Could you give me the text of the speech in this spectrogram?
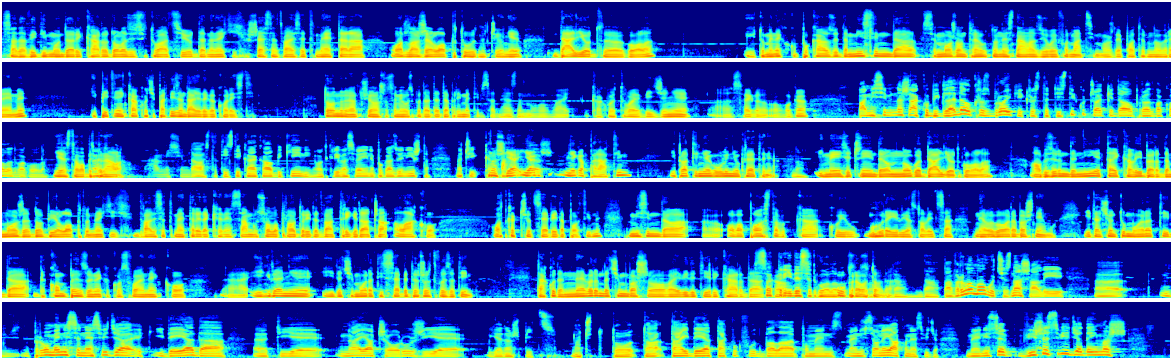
Sada vidimo da Ricardo dolazi u situaciju da na nekih 16-20 metara odlaže loptu, znači on je dalji od uh, gola. I to me nekako pokazuje da mislim da se možda on trenutno ne snalazi u ovoj formaciji. Možda je potrebno vreme i pitanje je kako će Partizan dalje da ga koristi. To ono, znači ono što sam ja uspio da, da, da primetim sad, ne znam ovaj, kako je tvoje viđenje a, svega ovoga. Pa mislim, znaš, ako bi gledao kroz brojke i kroz statistiku, čovjek je dao prva dva kola dva gola. Jeste, ali opet penala. Pa mislim, da, statistika je kao bikini, otkriva sve i ne pokazuje ništa. Znači, kad Znaš, ja, ja pogledaš- njega pratim i pratim njegovu liniju kretanja. Da. I meni se čini da je on mnogo dalji od gola, a obzirom da nije taj kalibar da može da dobije loptu nekih 20 metara i da krene sam u solo prodor i da dva, tri igrača lako otkači od sebe i da postigne. Mislim da uh, ova postavka koju gura Ilija Stolica ne odgovara baš njemu. I da će on tu morati da, da kompenzuje nekako svoje neko uh, igranje i da će morati sebe da žrtvuje za tim. Tako da ne verujem da ćemo baš ovaj videti Ricarda Sa kao 30 golova. Upravo to, da. da. Da, pa vrlo moguće, znaš, ali prvo meni se ne sviđa ideja da uh, ti je najjače oružje jedan špic. Znači, to, ta, ta ideja takvog futbala, po meni, meni se ona jako ne sviđa. Meni se više sviđa da imaš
